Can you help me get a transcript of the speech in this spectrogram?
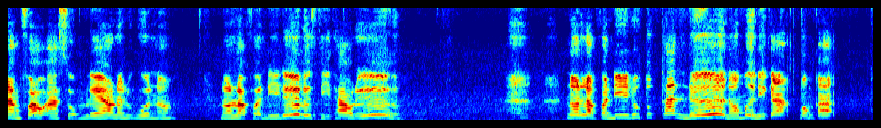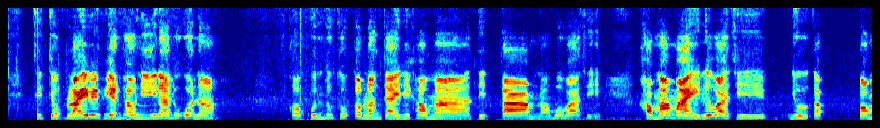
นั่งเฝ้าอาสมแล้วนะทุกคนเนาะนอนหลับฝันดีเด้อหรือสีเท่าเด้อนอนหลับฝันดีทุกๆทท่านเด้อเนาะมือนี่กะป้องกะสิจบไลฟ์ไปเพียงเท่านี้นะทุกคนเนาะขอบคุณทุก ๆกำลังใจที่เข้ามาติดตามเนาะบัวบาสิเขามาใหม่หรือว่าสิอยู่กับปอง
